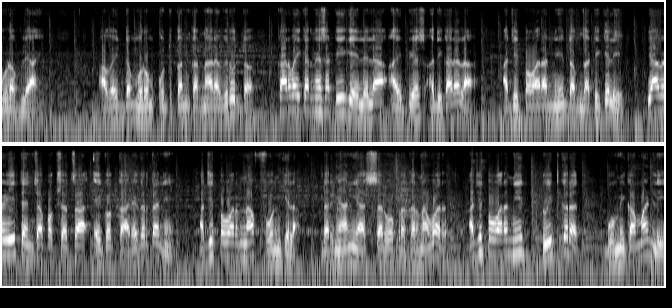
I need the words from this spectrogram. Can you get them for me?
उडवले आहे. अवैध मुरुम उत्कन करणाऱ्या विरुद्ध कारवाई करण्यासाठी गेलेल्या आय पी एस अधिकाऱ्याला अजित पवारांनी दमदाटी केली. यावेळी त्यांच्या पक्षाचा एक कार्यकर्त्याने अजित पवारांना फोन केला. दरम्यान या सर्व प्रकरणावर अजित पवारांनी ट्विट करत भूमिका मांडली.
